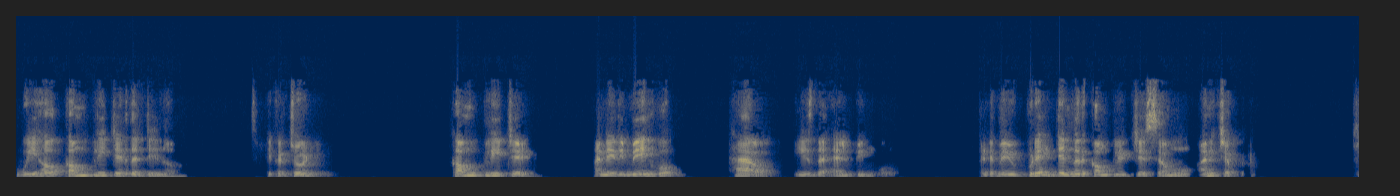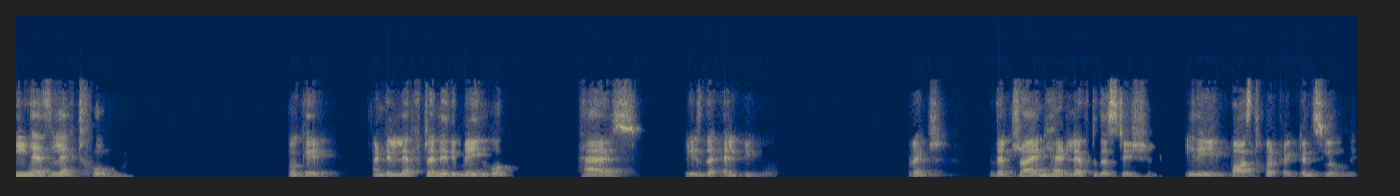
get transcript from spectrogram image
we have completed the dinner ఇక్కడ చూడండి. కంప్లీటెడ్ అనేది main verb have is the helping verb అంటే మేము ఇప్పుడే డిన్నర్ కంప్లీట్ చేసాము అని చెప్పటం. He has left home okay అంటే లెఫ్ట్ అనేది main verb has is the helping verb Right the train had left the station ఇది పాస్ట్ పర్ఫెక్ట్ టెన్స్ లో ఉంది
